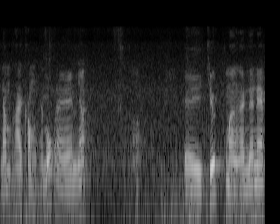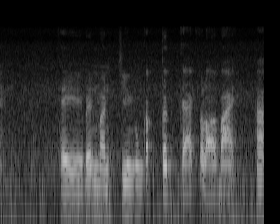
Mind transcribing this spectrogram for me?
năm 2021 này anh em nhé. Đó. thì trước màn hình anh em thì bên mình chuyên cung cấp tất cả các loại bài ha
